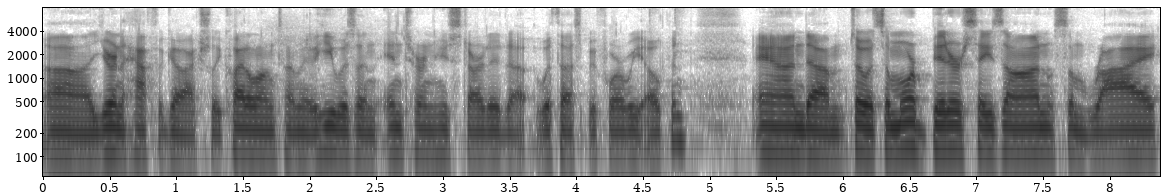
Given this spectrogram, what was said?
uh, a year and a half ago, actually, quite a long time ago. He was an intern who started uh, with us before we opened, and um, so it's a more bitter saison with some rye,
